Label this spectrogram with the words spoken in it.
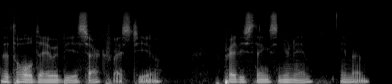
that the whole day would be a sacrifice to you. Pray these things in your name. Amen.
